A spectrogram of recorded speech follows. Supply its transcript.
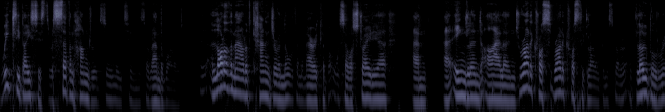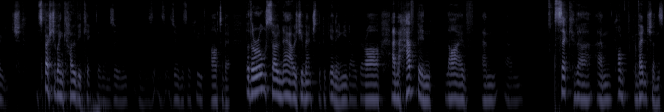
weekly basis there are 700 Zoom meetings around the world. A lot of them out of Canada and Northern America, but also Australia, um, uh, England, Ireland, right across right across the globe, and it's got a, a global reach especially when COVID kicked in and Zoom, you know, Zoom is a huge part of it. But there are also now, as you mentioned at the beginning, you know, there are and there have been live um, um, secular um, conventions.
